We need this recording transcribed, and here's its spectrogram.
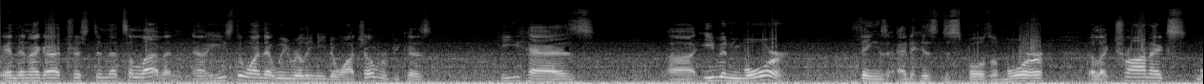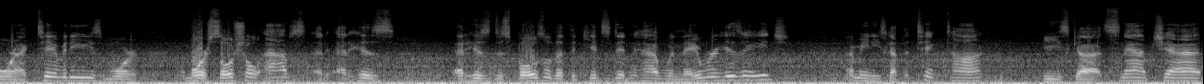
and then I got Tristan that's 11. Now he's the one that we really need to watch over because he has uh, even more things at his disposal, more electronics, more activities, more more social apps at, at his at his disposal that the kids didn't have when they were his age. I mean, he's got the TikTok, he's got Snapchat,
